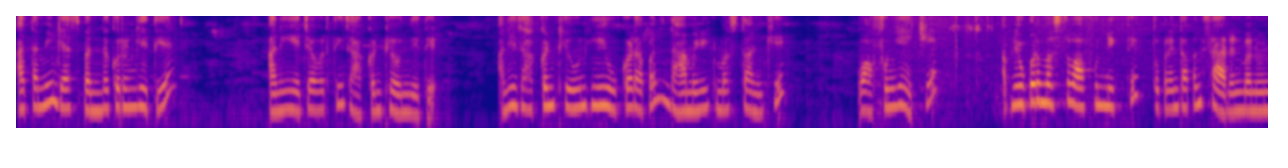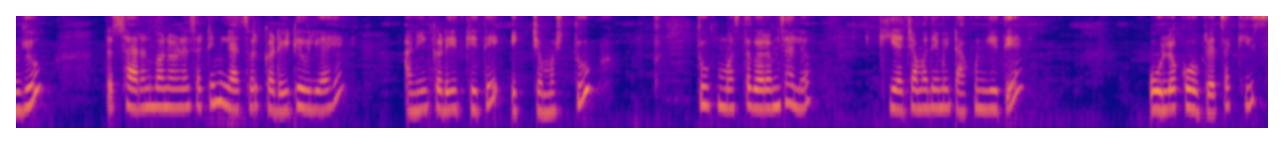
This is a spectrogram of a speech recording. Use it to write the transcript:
आता मी गॅस बंद करून घेते आणि याच्यावरती झाकण ठेवून देते. आणि झाकण ठेवून ही उकड आपण दहा मिनिट मस्त आणखी वाफून घ्यायची. आपली उकड मस्त वाफून निघते. तोपर्यंत आपण सारण बनवून घेऊ. तर सारण बनवण्यासाठी मी गॅसवर कढई ठेवली आहे आणि कढईत घेते एक चम्मच तूप. तूप मस्त गरम झालं की याच्यामध्ये मी टाकून घेते ओलं खोबऱ्याचा किस.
